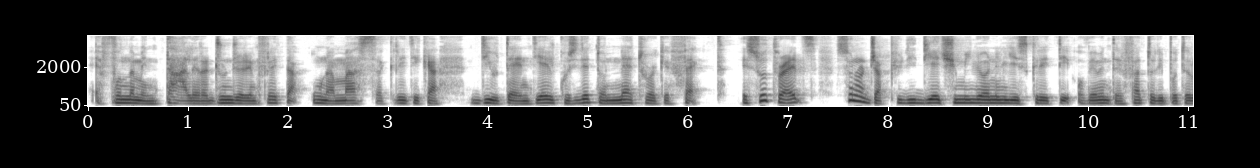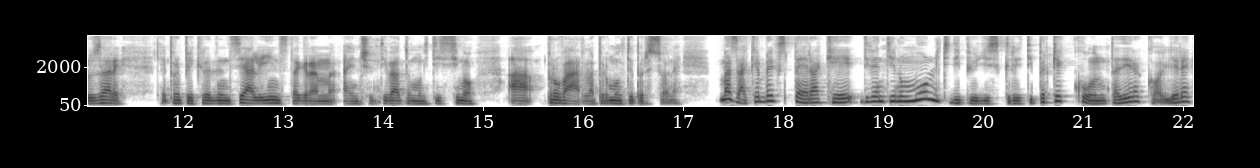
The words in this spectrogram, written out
è fondamentale raggiungere in fretta una massa critica di utenti, è il cosiddetto network effect e su Threads sono già più di 10 milioni gli iscritti. Ovviamente il fatto di poter usare le proprie credenziali Instagram ha incentivato moltissimo a provarla per molte persone, ma Zuckerberg spera che diventino molti di più gli iscritti perché conta di raccogliere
